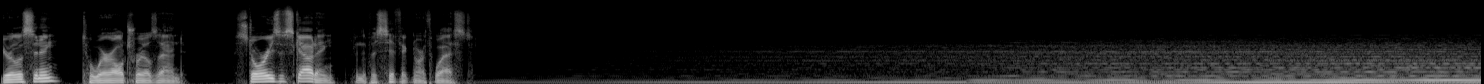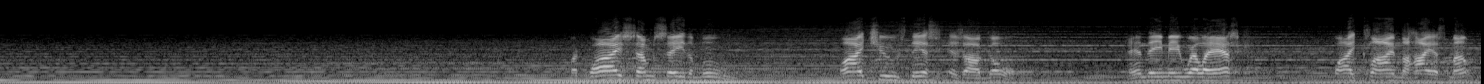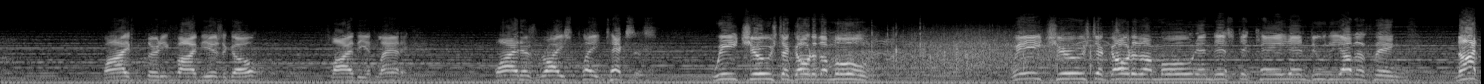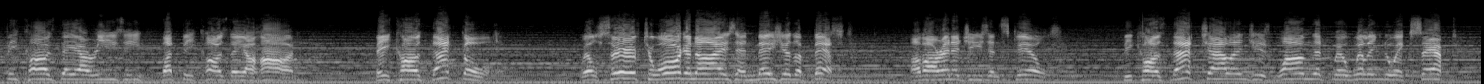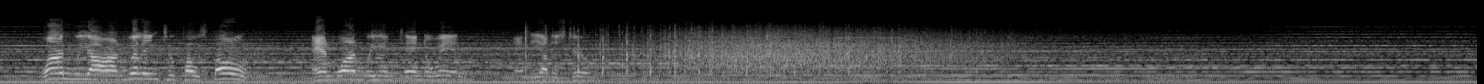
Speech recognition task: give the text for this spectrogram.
You're listening to Where All Trails End Stories of Scouting from the Pacific Northwest. But why, some say, the moon? Why choose this as our goal? And they may well ask, why climb the highest mountain? Why, 35 years ago, fly the Atlantic? Why does Rice play Texas? We choose to go to the moon. We choose to go to the moon in this decade and do the other things, not because they are easy, but because they are hard. Because that goal will serve to organize and measure the best of our energies and skills. Because that challenge is one that we're willing to accept, one we are unwilling to postpone, and one we intend to win, and the others too.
